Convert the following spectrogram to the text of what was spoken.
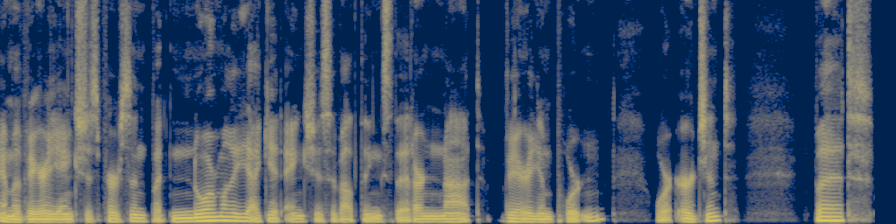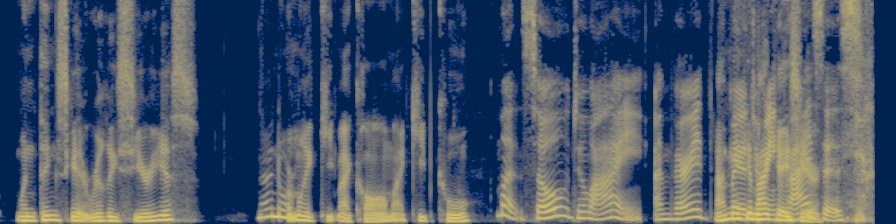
am a very anxious person, but normally I get anxious about things that are not very important or urgent. But when things get really serious, I normally keep my calm. I keep cool. But so do I. I'm very I'm good making my case here. crisis.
